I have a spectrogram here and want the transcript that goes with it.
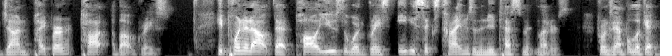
John Piper taught about grace. He pointed out that Paul used the word grace 86 times in the New Testament letters. For example, look at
